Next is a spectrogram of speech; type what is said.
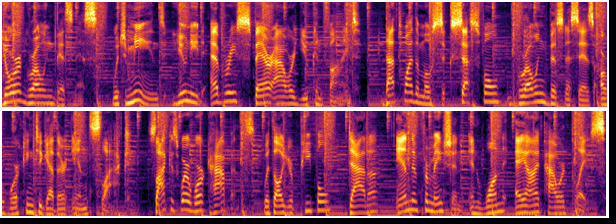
You're a growing business, which means you need every spare hour you can find. That's why the most successful, growing businesses are working together in Slack. Slack is where work happens, with all your people, data, and information in one AI powered place.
